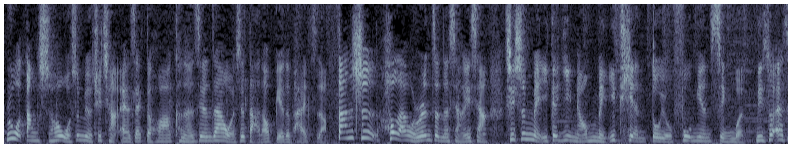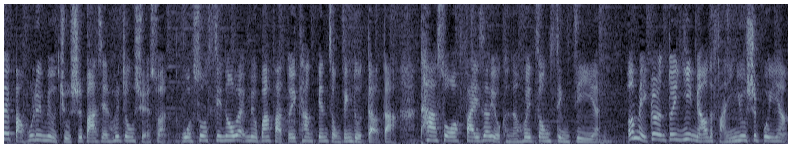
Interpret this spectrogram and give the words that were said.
如果当时候我是没有去抢 AZ 的话，可能现在我是打到别的牌子啊。但是后来我认真的想一想，其实每一个疫苗每一天都有负面新闻。你说 AZ 保护率没有九十八，先会中血栓；我说 Sinovac 没有办法对抗变种病毒到达他说 Pfizer 有可能会中心肌炎。而每个人对疫苗的反应又是不一样，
